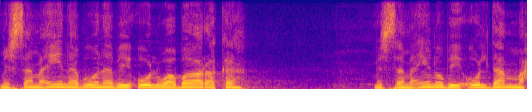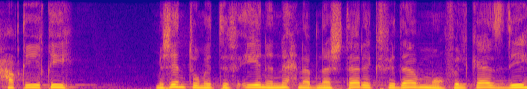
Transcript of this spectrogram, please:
مش سامعين أبونا بيقول وباركة مش سامعينه بيقول دم حقيقي. مش أنتوا متفقين إن إحنا بنشترك في دمه في الكاس دي؟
